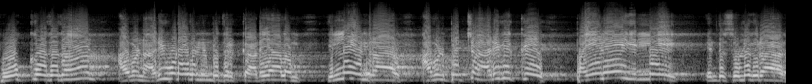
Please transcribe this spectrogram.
போக்குவதுதான் அவன் அறிவுடையவன் என்பதற்கு அடையாளம் இல்லை என்றால் அவன் பெற்ற அறிவுக்கு பயனே இல்லை என்று சொல்லுகிறார்.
